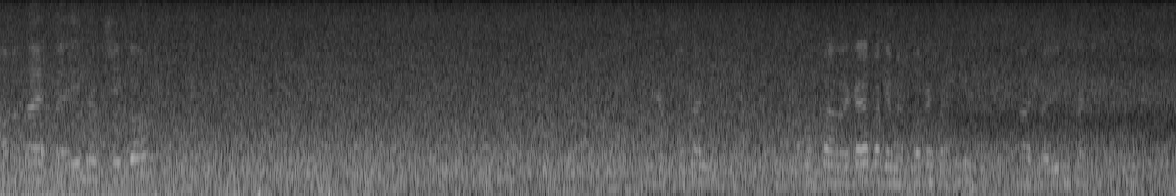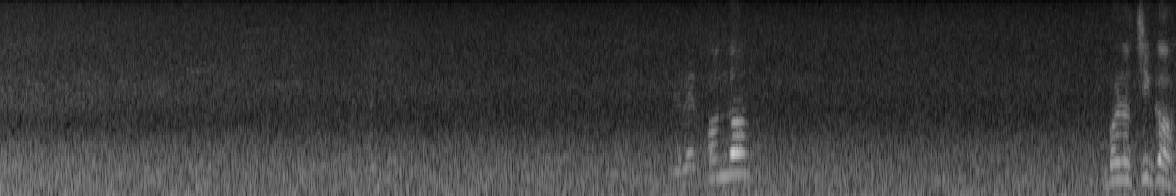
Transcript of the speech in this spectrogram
vamos a despedirnos, chicos. Mira, enfoca ahí. Vamos para acá para que me enfoques aquí. A despedirnos aquí. ¿Se ve el Bueno, chicos,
